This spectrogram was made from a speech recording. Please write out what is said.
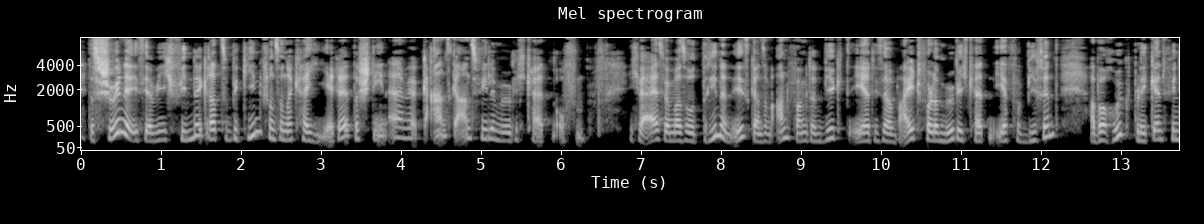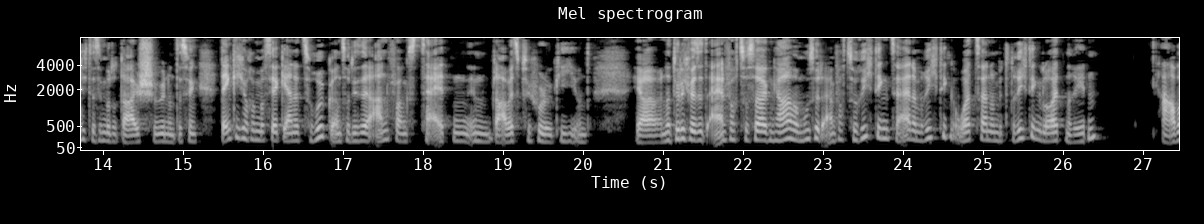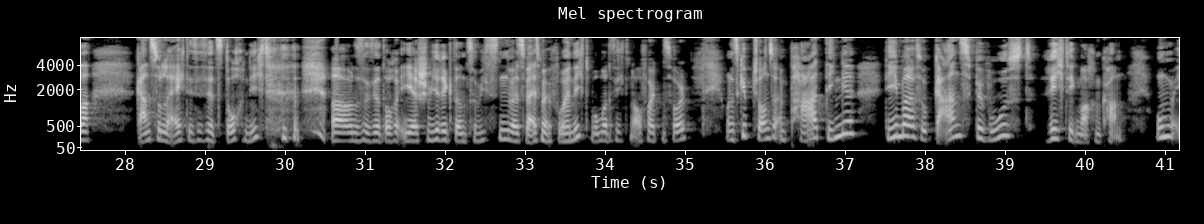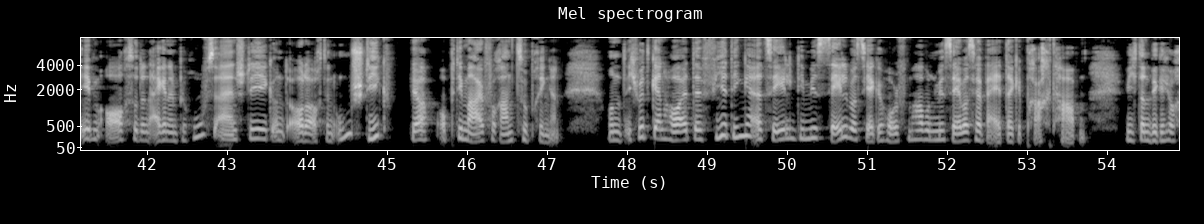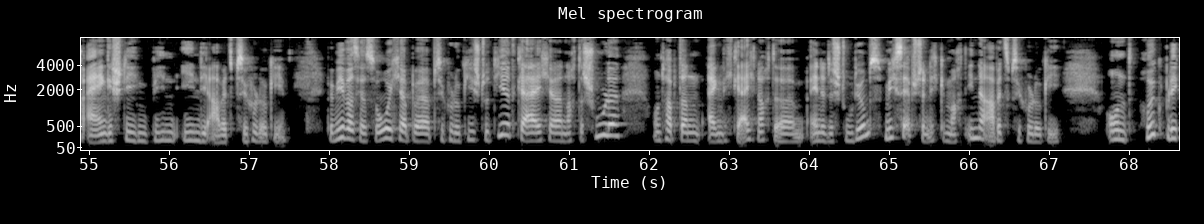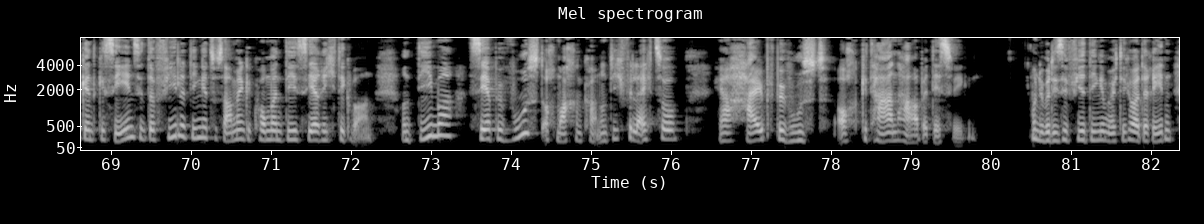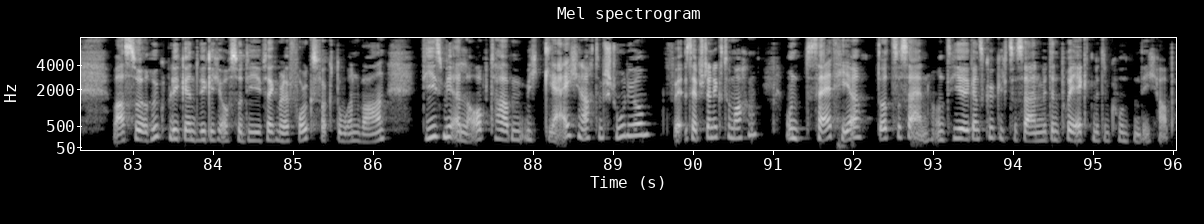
das Schöne ist ja, wie ich finde, gerade zu Beginn von so einer Karriere, da stehen einem ja ganz, ganz viele Möglichkeiten offen. Ich weiß, wenn man so drinnen ist, ganz am Anfang, dann wirkt eher dieser Wald voller Möglichkeiten eher verwirrend, aber rückblickend finde ich das immer total schön und deswegen denke ich auch immer sehr gerne zurück an so diese Anfangszeiten in der Arbeitspsychologie und ja, natürlich wäre es jetzt einfach zu sagen, ja, man muss halt einfach zur richtigen Zeit am richtigen Ort sein und mit den richtigen Leuten reden. Aber Ganz so leicht ist es jetzt doch nicht. Äh, und das ist ja doch eher schwierig dann zu wissen, weil das weiß man ja vorher nicht, wo man sich dann aufhalten soll. Und es gibt schon so ein paar Dinge, die man so ganz bewusst richtig machen kann, um eben auch so den eigenen Berufseinstieg und oder auch den Umstieg ja, optimal voranzubringen. Und ich würde gern heute vier Dinge erzählen, die mir selber sehr geholfen haben und mir selber sehr weitergebracht haben, wie ich dann wirklich auch eingestiegen bin in die Arbeitspsychologie. Bei mir war es ja so, ich habe äh, Psychologie studiert gleich äh, nach der Schule und habe dann eigentlich gleich nach dem Ende des Studiums mich selbstständig gemacht in der Arbeitspsychologie. Und rückblickend gesehen sind da viele Dinge zusammengekommen, die sehr richtig waren und die man sehr bewusst auch machen kann und die ich vielleicht so ja, halb bewusst auch getan habe deswegen. Und über diese vier Dinge möchte ich heute reden, was so rückblickend wirklich auch so die, sag ich mal, Erfolgsfaktoren waren, die es mir erlaubt haben, mich gleich nach dem Studium selbstständig zu machen und seither dort zu sein und hier ganz glücklich zu sein mit den Projekten, mit den Kunden, die ich habe.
